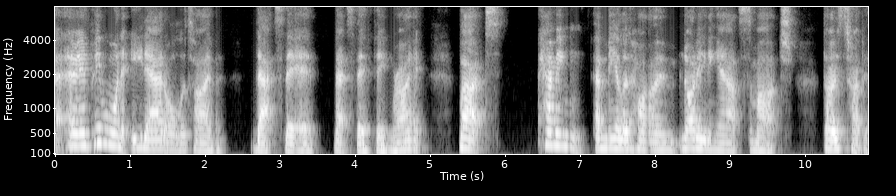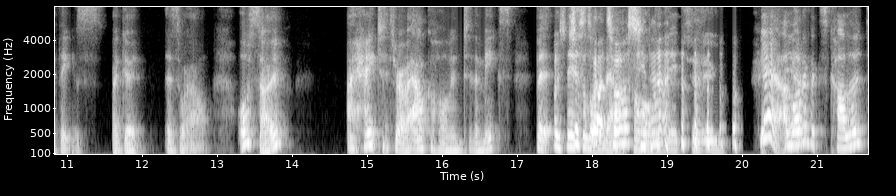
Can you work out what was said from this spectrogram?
I mean, if people want to eat out all the time, that's their that's their thing, right? But having a meal at home, not eating out so much, those type of things are good as well. Also, I hate to throw alcohol into the mix, but I was there's just a lot of about to ask you alcohol in there too. Yeah, a Yeah. lot of it's colored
